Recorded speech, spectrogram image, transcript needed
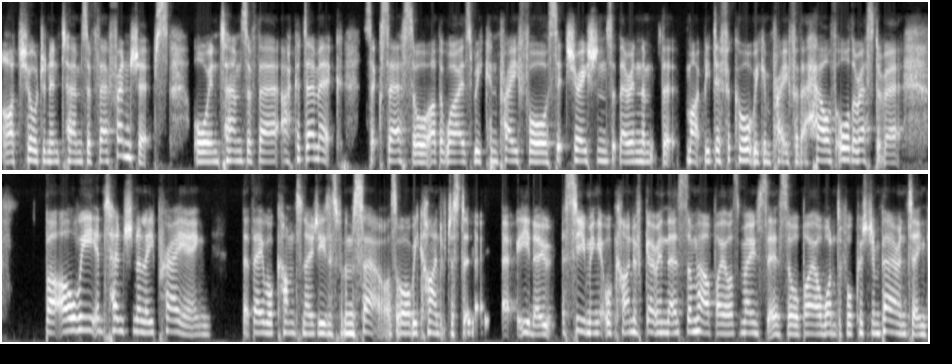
our children in terms of their friendships or in terms of their academic success, or otherwise, we can pray for situations that they're in them that might be difficult. We can pray for their health, all the rest of it. But are we intentionally praying? that they will come to know Jesus for themselves, or are we kind of just, you know, assuming it will kind of go in there somehow by osmosis or by our wonderful Christian parenting?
